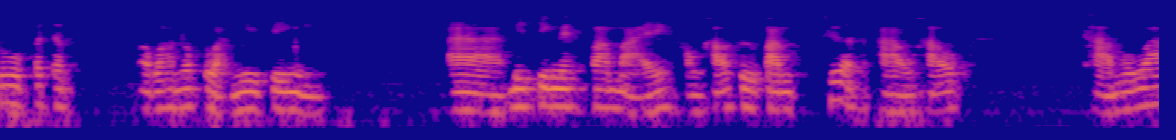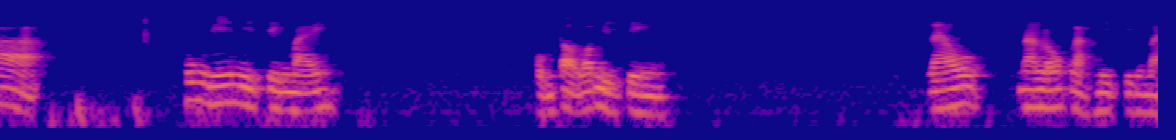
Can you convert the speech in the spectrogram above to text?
รูปก็จะบอกว่านกสวรรค์มีจริง อ่า มีจริงในความหมายของเขาคือความเชื่อศรัทธาของเขาถามผมว่าพรุ่งนี้มีจริงไหม ผมตอบว่ามีจริง แล้วนรกหลักมีจริงไหม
